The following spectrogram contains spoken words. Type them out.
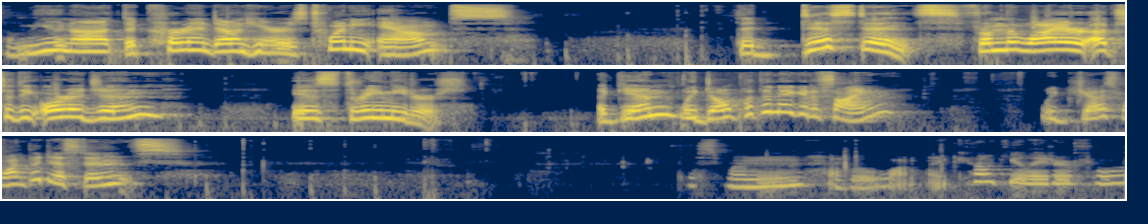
So mu naught, the current down here is 20 amps. The distance from the wire up to the origin is 3 meters. Again, we don't put the negative sign. We just want the distance. This one I will want my calculator for.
